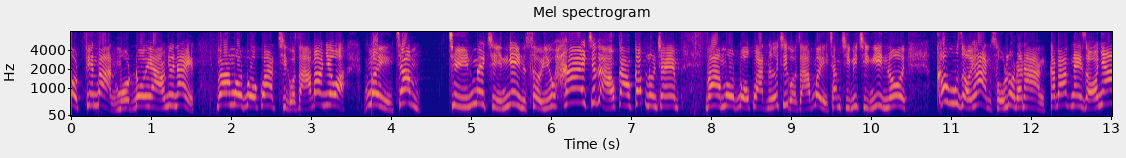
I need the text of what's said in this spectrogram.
một phiên bản, một đôi áo như này. Và một bộ quạt chỉ có giá bao nhiêu ạ? à? 700 99 nghìn. Sở hữu hai chiếc áo cao cấp luôn cho em. Và một bộ quạt nữa chỉ có giá 799 nghìn thôi. Không giới hạn số lượng đơn hàng. Các bác nghe rõ nhá.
